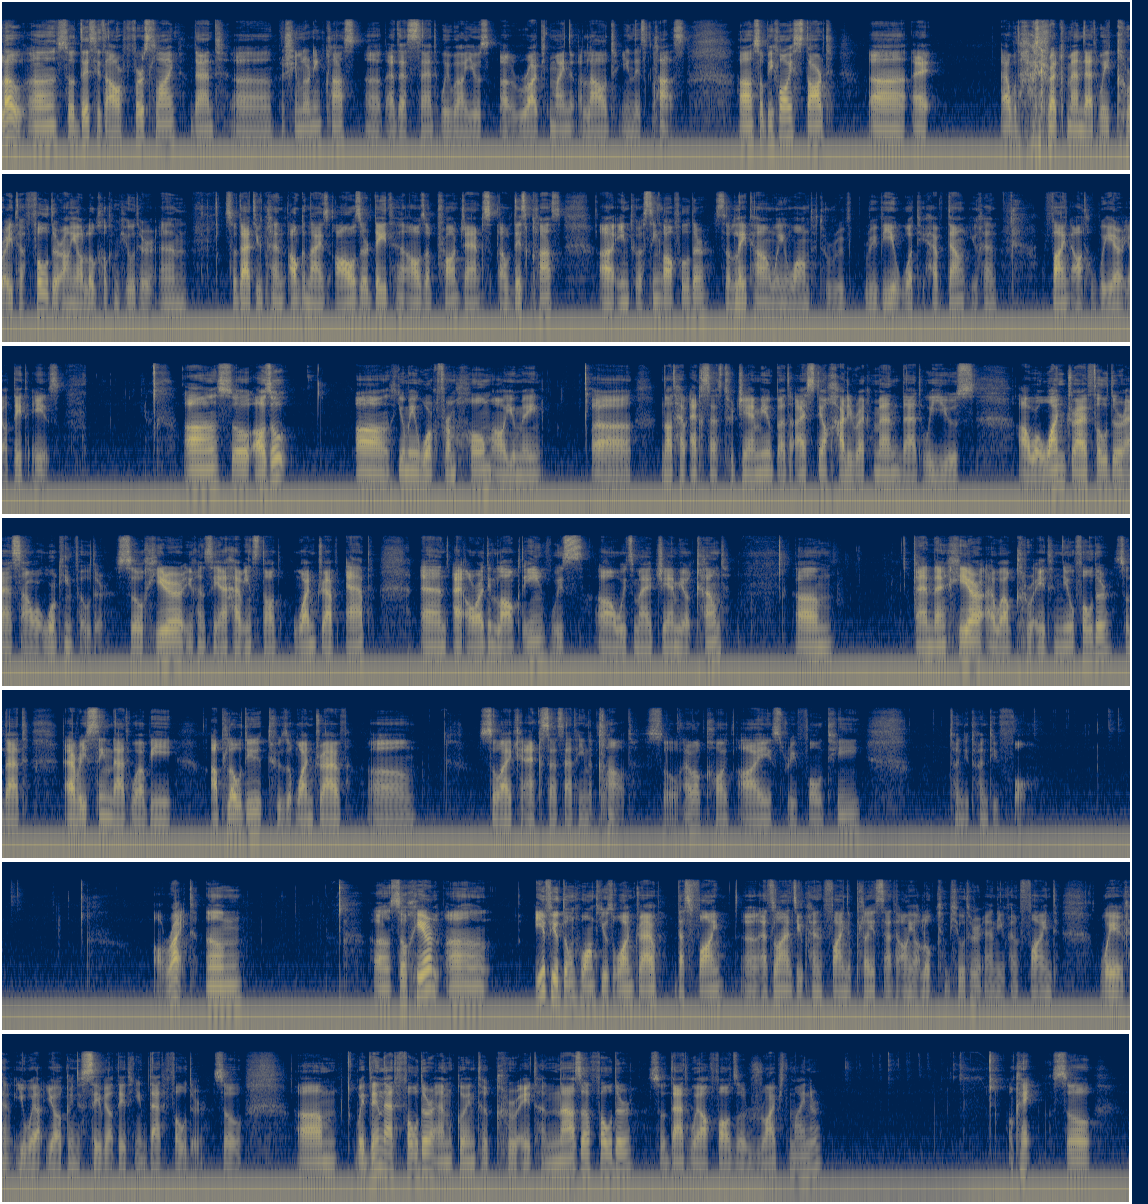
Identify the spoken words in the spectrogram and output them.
Hello, uh, so this is our first live that uh, machine learning class. Uh, as I said, we will use a RapidMiner allowed in this class. Uh, so before we start, uh, I, I would highly recommend that we create a folder on your local computer um, so that you can organize all the data, all the projects of this class uh, into a single folder. So later on when you want to re review what you have done, you can find out where your data is. Uh, so although uh, you may work from home or you may uh, not have access to GMU, but I still highly recommend that we use our OneDrive folder as our working folder. So here you can see I have installed OneDrive app and I already logged in with uh, with my GMU account. Um, and then here I will create a new folder so that everything that will be uploaded to the OneDrive um, so I can access that in the cloud. So I will call it i340 2024. All right. Um, uh, so here, uh, if you don't want to use OneDrive, that's fine. Uh, as long as you can find a place that on your local computer and you can find where you can you will you're going to save your data in that folder. So um, within that folder, I'm going to create another folder so that will for the RapidMiner. Okay, so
